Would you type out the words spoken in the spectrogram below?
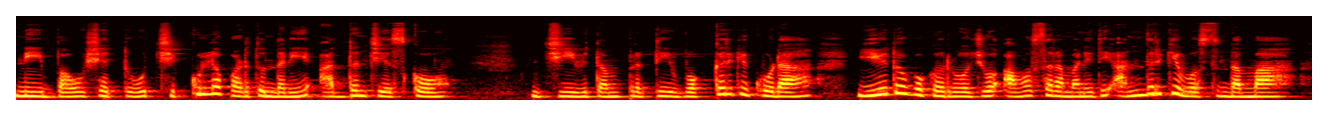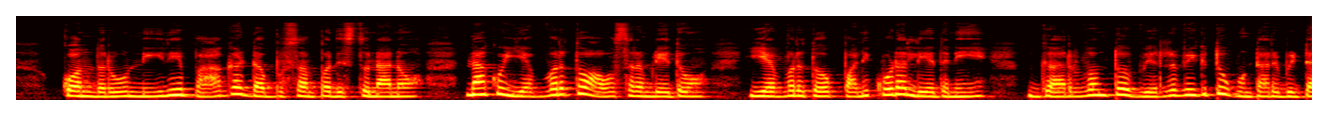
నీ భవిష్యత్తు చిక్కుల్లో పడుతుందని అర్థం చేసుకో. జీవితం ప్రతి ఒక్కరికి కూడా ఏదో ఒక రోజు అవసరం అనేది అందరికీ వస్తుందమ్మా. కొందరు నేనే బాగా డబ్బు సంపాదిస్తున్నాను. నాకు ఎవరితో అవసరం లేదు. ఎవరితో పని కూడా లేదని గర్వంతో విర్రవీగుతూ ఉంటారు బిడ్డ.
